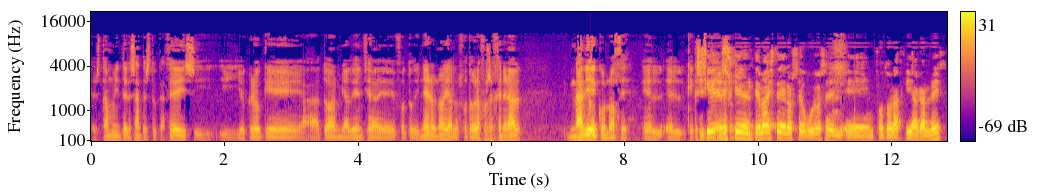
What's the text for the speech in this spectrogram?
está muy interesante esto que hacéis y, y yo creo que a toda mi audiencia de fotodinero ¿no? y a los fotógrafos en general nadie conoce el, el que existe es que, eso. Es que el tema este de los seguros en, en fotografía, Carles,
